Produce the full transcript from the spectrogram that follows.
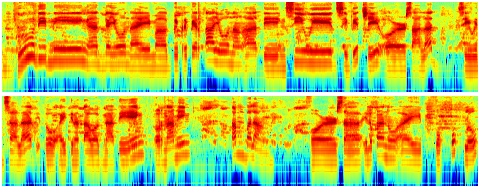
Good evening! At ngayon ay magpe-prepare tayo ng ating seaweed ceviche or salad. Seaweed salad. Ito ay tinatawag nating or naming tambalang or sa Ilocano ay pokpoklo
